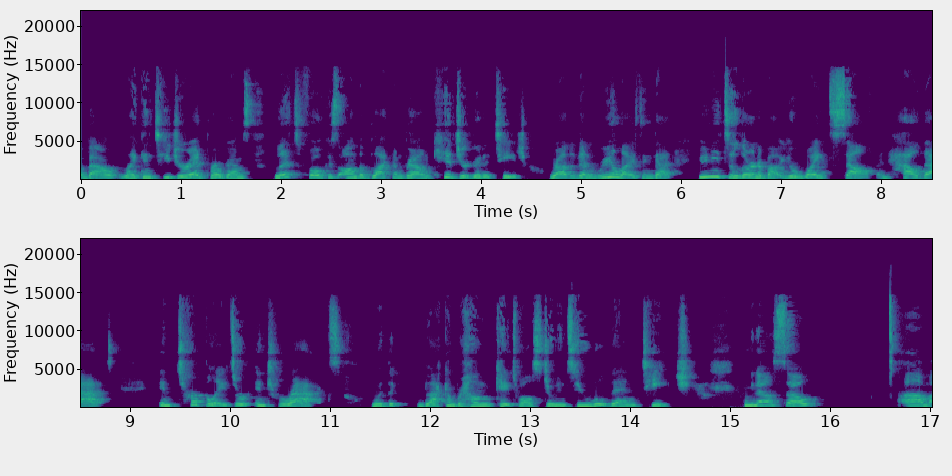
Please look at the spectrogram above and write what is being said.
about, like in teacher ed programs, let's focus on the black and brown kids you're going to teach, rather than realizing that you need to learn about your white self and how that interpolates or interacts with the black and brown K 12 students you will then teach. You know, so um,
